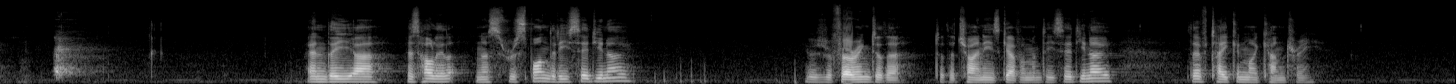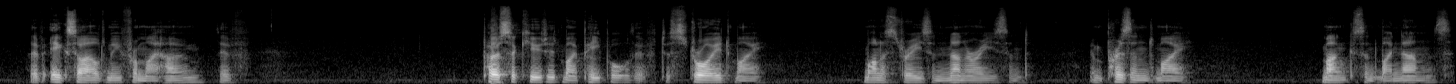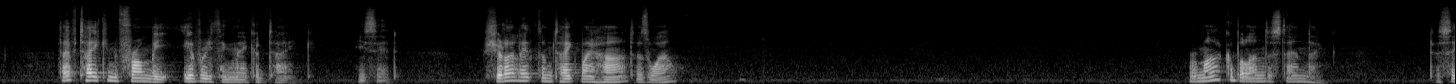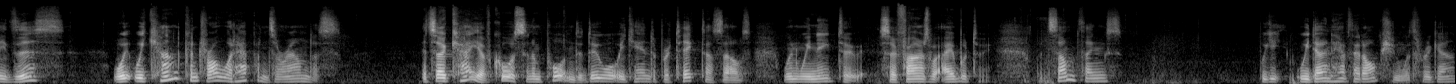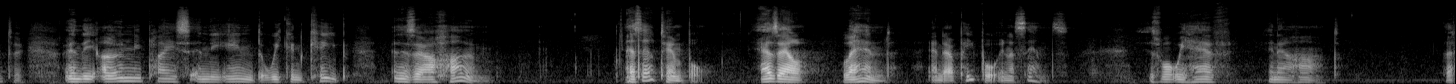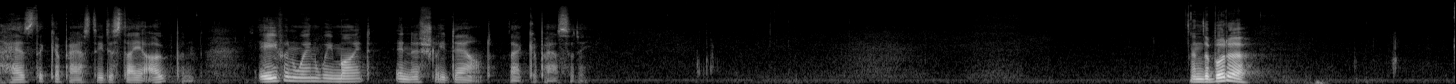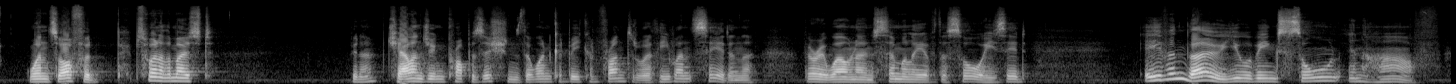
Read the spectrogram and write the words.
And the, uh, His Holiness responded, he said, You know, he was referring to the to the Chinese government. He said, You know, they've taken my country, they've exiled me from my home, they've persecuted my people, they've destroyed my monasteries and nunneries and imprisoned my monks and my nuns. They've taken from me everything they could take, he said. Should I let them take my heart as well? Remarkable understanding. To see this, we, we can't control what happens around us. It's okay, of course, and important to do what we can to protect ourselves when we need to, so far as we're able to. But some things we, we don't have that option with regard to. And the only place in the end that we can keep is our home, as our temple, as our land and our people, in a sense, is what we have in our heart that has the capacity to stay open, even when we might initially doubt that capacity. And the Buddha once offered perhaps one of the most you know, challenging propositions that one could be confronted with. He once said in the very well known simile of the saw, he said, even though you were being sawn in half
